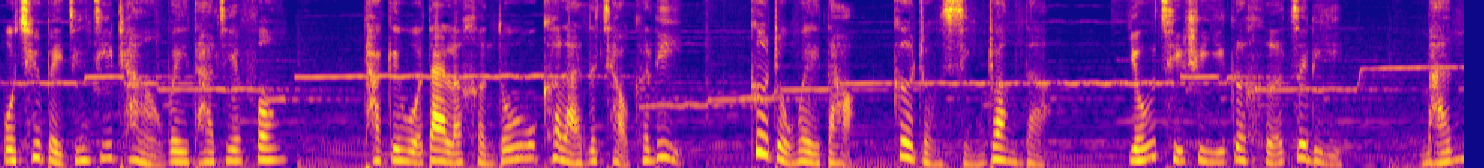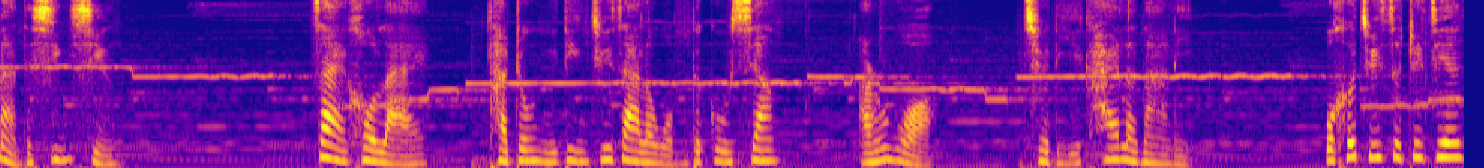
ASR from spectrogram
我去北京机场为他接风，他给我带了很多乌克兰的巧克力，各种味道、各种形状的，尤其是一个盒子里满满的心形。再后来，他终于定居在了我们的故乡，而我却离开了那里。我和橘子之间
